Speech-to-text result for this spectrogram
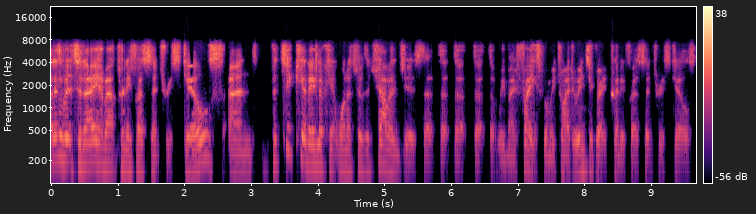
a little bit today about 21st century skills and particularly looking at one or two of the challenges that, that, that, that, that we may face when we try to integrate 21st century skills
